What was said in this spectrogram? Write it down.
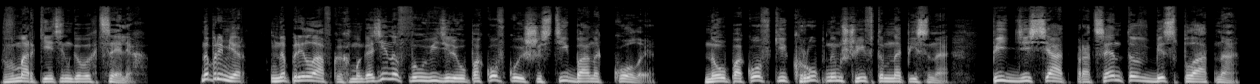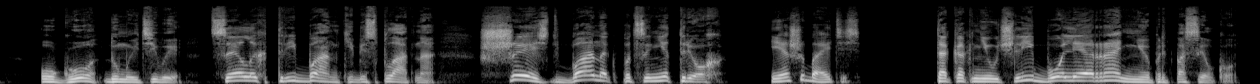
в маркетинговых целях. Например, на прилавках магазинов вы увидели упаковку из шести банок колы. На упаковке крупным шрифтом написано 50% бесплатно. Ого, думаете вы, целых три банки бесплатно. Шесть банок по цене трех. И ошибаетесь, так как не учли более раннюю предпосылку.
